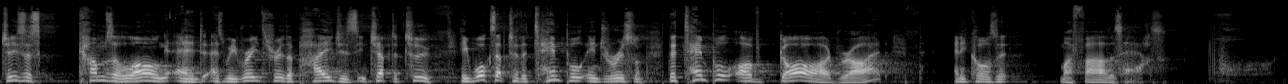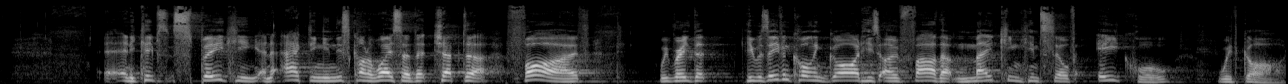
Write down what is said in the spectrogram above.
Jesus comes along, and as we read through the pages in chapter 2, he walks up to the temple in Jerusalem, the temple of God, right? And he calls it my Father's house. And he keeps speaking and acting in this kind of way, so that chapter 5, we read that he was even calling God his own Father, making himself equal with God.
